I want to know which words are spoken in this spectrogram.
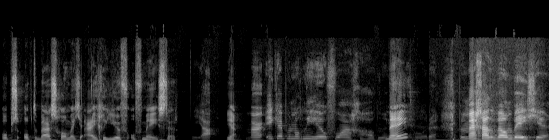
op, op de basisschool met je eigen juf of meester. Ja. Ja. Maar ik heb er nog niet heel veel aan gehad. Met Nee? mentoren. Bij mij gaat het wel een beetje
